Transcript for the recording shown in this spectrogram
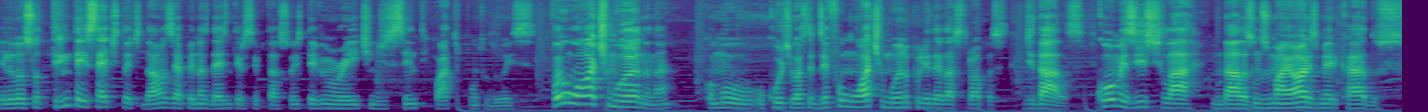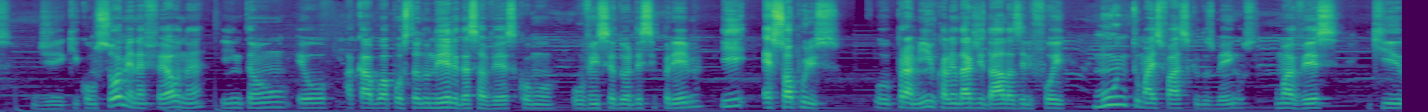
Ele lançou 37 touchdowns e apenas 10 interceptações, teve um rating de 104.2. Foi um ótimo ano, né? Como o Kurt gosta de dizer, foi um ótimo ano para o líder das tropas de Dallas. Como existe lá em Dallas um dos maiores mercados de que consome NFL, né? E então eu acabo apostando nele dessa vez como o vencedor desse prêmio e é só por isso. Para mim, o calendário de Dallas ele foi muito mais fácil que o dos Bengals, uma vez que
